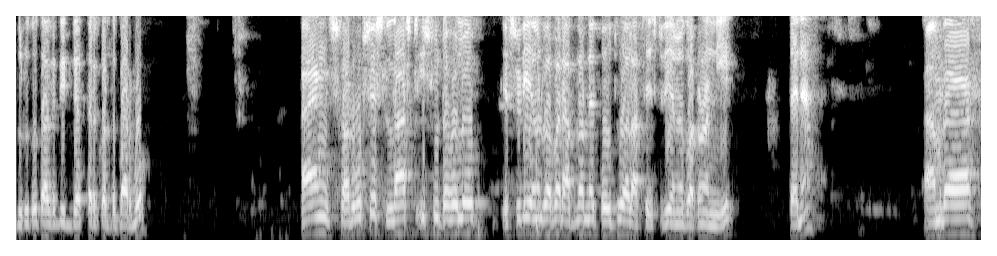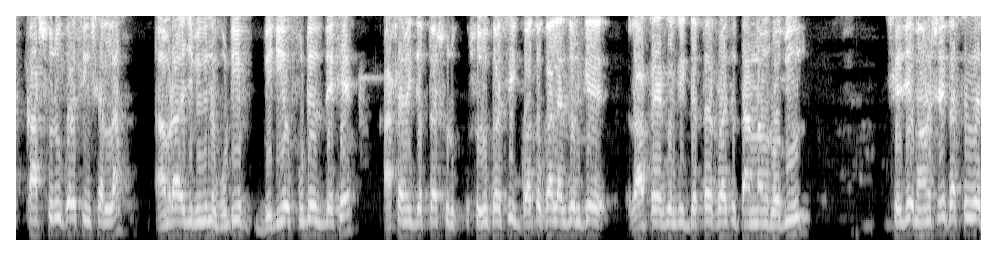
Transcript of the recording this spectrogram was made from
দ্রুত তাদেরকে গ্রেফতার করতে পারব। অ্যান্ড সর্বশেষ লাস্ট ইস্যুটা হলো স্টেডিয়ামের ব্যাপারে আপনার অনেক কৌতূহল আছে স্টেডিয়ামের ঘটনা নিয়ে, তাই না? আমরা কাজ শুরু করেছি ইনশাল্লাহ আমরা যে বিভিন্ন ভিডিও ফুটেজ দেখে আসামি গ্রেপ্তার শুরু করেছি। গতকাল একজনকে, রাতে একজনকে গ্রেপ্তার করা হয়েছে তার নাম রবিউল। সে যে মানুষের কাছ থেকে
